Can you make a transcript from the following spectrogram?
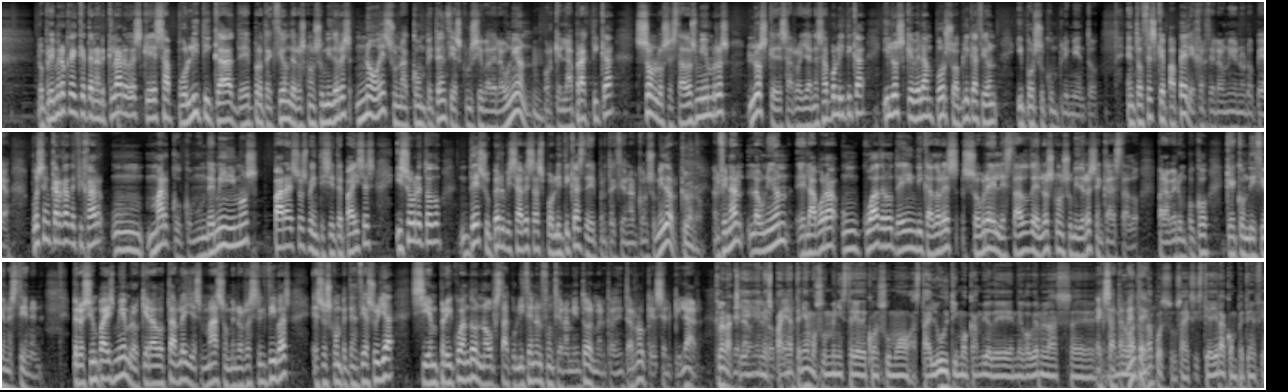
Lo primero que hay que tener claro es que esa política de protección de los consumidores no es una competencia exclusiva de la Unión, Mm. porque en la práctica son los Estados miembros los que desarrollan esa política y los que velan por su aplicación y por su cumplimiento. Entonces, ¿qué papel ejerce la Unión Europea? Pues se encarga de fijar un marco común de mínimos para esos 27 países y sobre todo de supervisar esas políticas de protección al consumidor. Claro. Al final, la Unión elabora un cuadro de indicadores sobre el estado de los consumidores en cada estado, para ver un poco qué condiciones tienen. Pero si un país miembro quiere adoptar leyes más o menos restrictivas, eso es competencia suya, siempre y cuando no obstaculicen el funcionamiento del mercado interno, que es el pilar. Claro, de aquí la en España teníamos un ministerio de consumo hasta el último cambio de, de gobierno en las. eh, en Exactamente. Pues, o sea, existía y era competencia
